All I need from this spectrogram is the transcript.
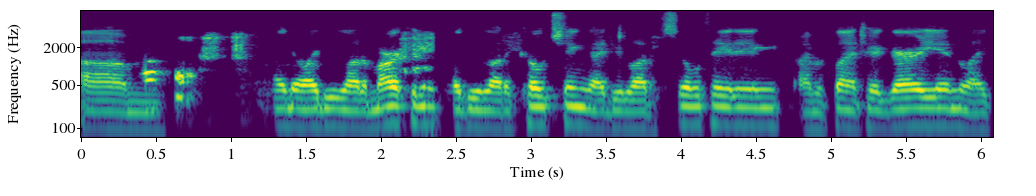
Um, I know I do a lot of marketing, I do a lot of coaching, I do a lot of facilitating. I'm a planetary guardian, like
